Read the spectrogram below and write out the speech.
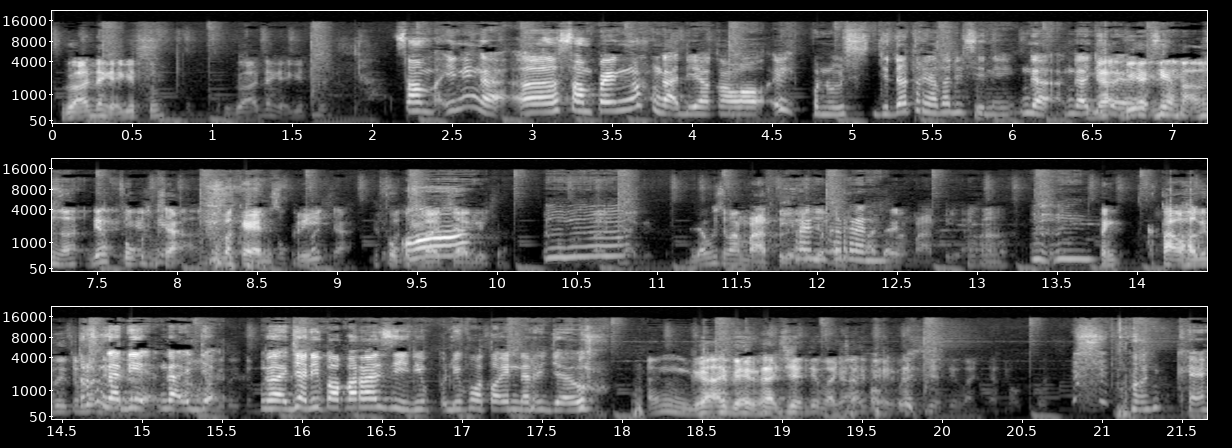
Juga ada kayak gitu. Juga ada kayak gitu sama ini nggak uh, sampai ngeh nggak dia kalau eh penulis jeda ternyata di sini. Nggak nggak juga dia, ya dia nggak ngeh dia fokus baca dia pakai handsfree dia fokus oh, baca gitu. Mm, jadi aku cuma merhati keren, aja keren. Ada, uh, ketawa gitu terus nggak di nggak nggak jadi paparazi di difotoin dari jauh. Enggak biarin aja dia baca fokus. oke. Okay.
